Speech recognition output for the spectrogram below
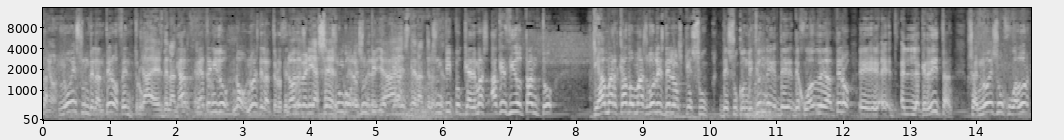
banda. años. No es un delantero centro. Ya es delantero Que ha- que ha centro. tenido, no, no es delantero centro. No debería ser, Es un, pero- es un pero tipo ya que ha- es delantero es un centro. tipo que además ha crecido tanto que ha marcado más goles de los que su, de su condición de, de- de jugador de delantero eh, eh, le acreditan. O sea, no es un jugador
